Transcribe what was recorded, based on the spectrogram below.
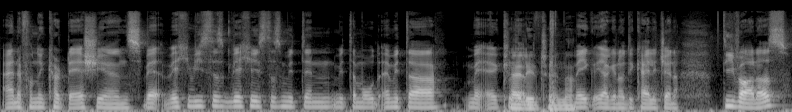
eine von den Kardashians. Wer, welche, wie ist das, welche ist das mit, den, mit der Mode, äh, mit der äh, Kylie Jenner. Make, ja, genau, die Kylie Jenner. Die war das.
